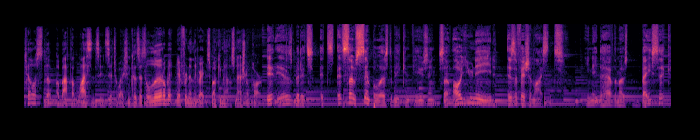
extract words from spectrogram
tell us the, about the licensing situation because it's a little bit different in the Great Smoky Mountains National Park. It is, but it's it's it's so simple as to be confusing. So all you need is a fishing license. You need to have the most basic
